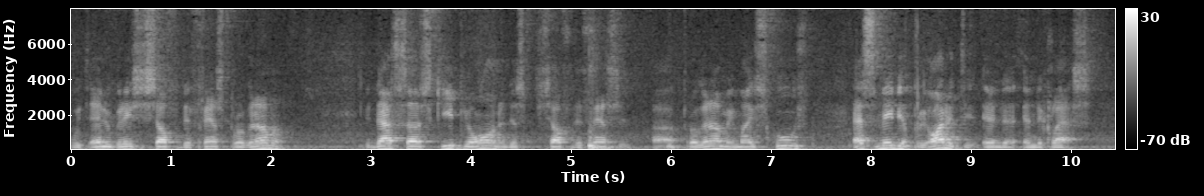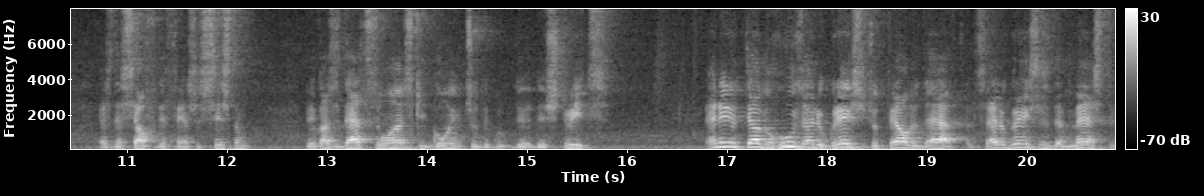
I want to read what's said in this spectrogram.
with Helio Gracie self-defense program. That's us keep on this self-defense uh, program in my schools. That's maybe a priority in the, in the class, as the self-defense system, because that's the ones keep going to the, the, the streets. And then you tell me, who's Helio Gracie to tell you that? It's Helio Gracie is the master.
